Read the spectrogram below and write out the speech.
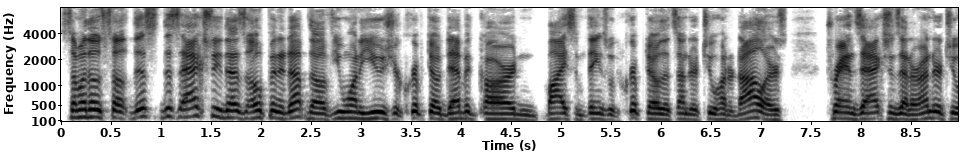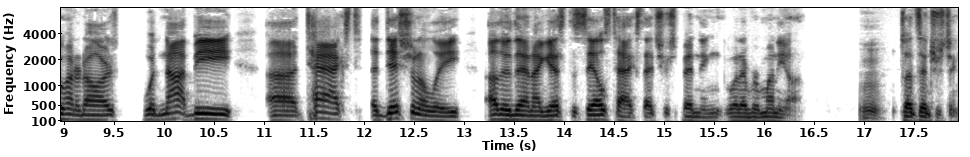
some of those so this this actually does open it up though if you want to use your crypto debit card and buy some things with crypto that's under $200 transactions that are under $200 would not be uh, taxed additionally other than i guess the sales tax that you're spending whatever money on Hmm. so that's interesting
